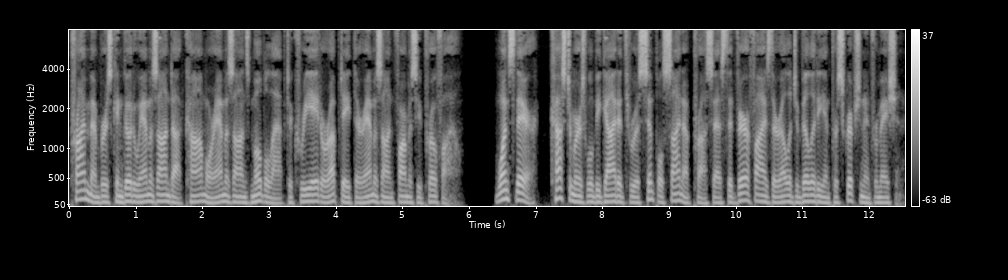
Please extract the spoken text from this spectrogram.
Prime members can go to Amazon.com or Amazon's mobile app to create or update their Amazon Pharmacy profile. Once there, customers will be guided through a simple sign up process that verifies their eligibility and prescription information.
